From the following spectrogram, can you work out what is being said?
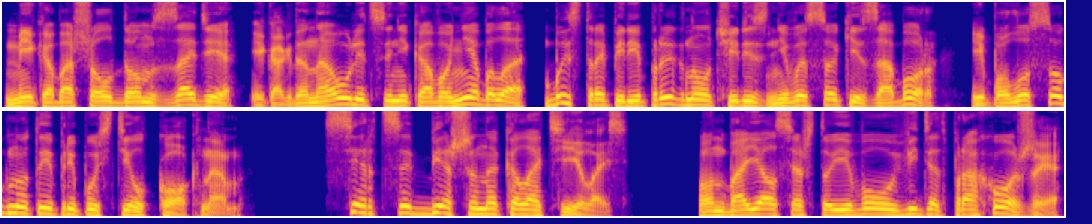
Мик обошел дом сзади, и когда на улице никого не было, быстро перепрыгнул через невысокий забор и полусогнутый припустил к окнам. Сердце бешено колотилось. Он боялся, что его увидят прохожие,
